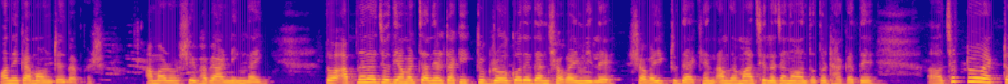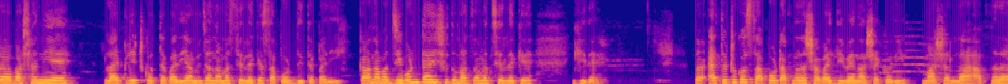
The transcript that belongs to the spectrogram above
অনেক অ্যামাউন্টের ব্যাপার। আমারও সেভাবে আর্নিং নাই। তো আপনারা যদি আমার চ্যানেলটাকে একটু গ্রো করে দেন সবাই মিলে, সবাই একটু দেখেন। আমরা মা ছেলে যেন অন্তত ঢাকাতে ছোট্ট একটা বাসা নিয়ে লাইফ লিড করতে পারি, আমি যেন আমার ছেলেকে সাপোর্ট দিতে পারি। কারণ আমার জীবনটাই শুধুমাত্র আমার ছেলেকে ঘিরে। তো এতটুকু সাপোর্ট আপনারা সবাই দিবেন, আশা করি। মাশাল্লাহ আপনারা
